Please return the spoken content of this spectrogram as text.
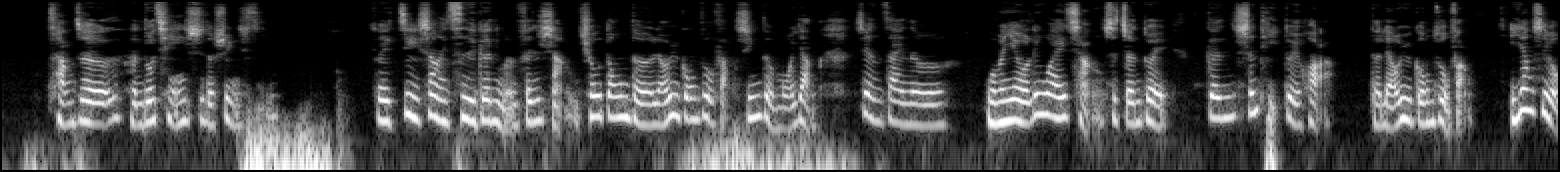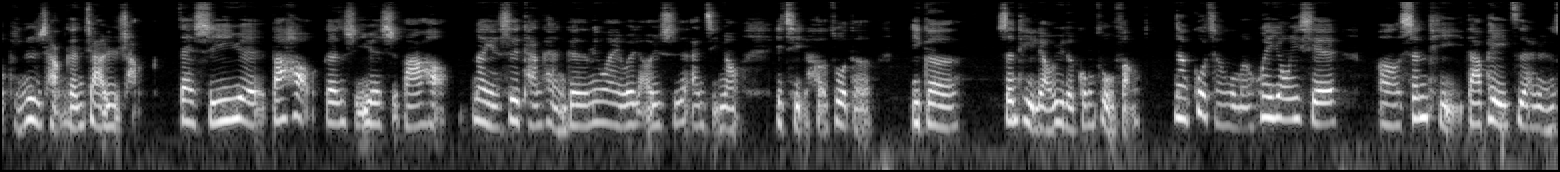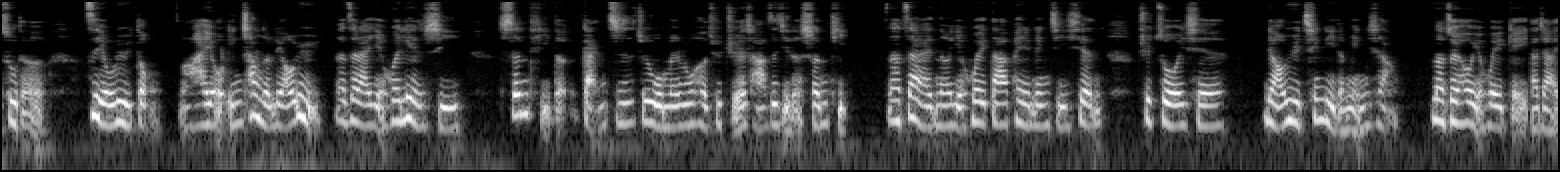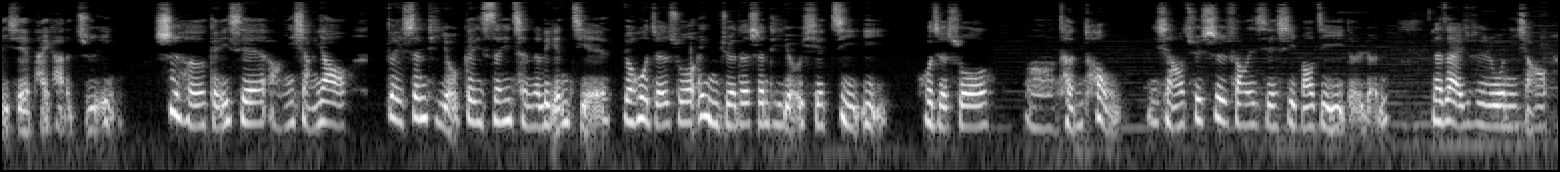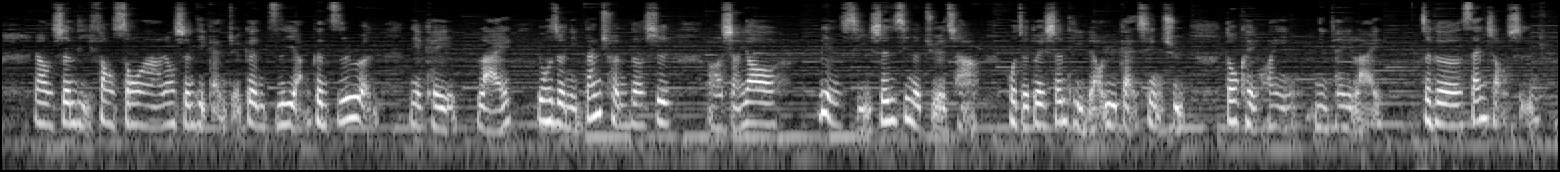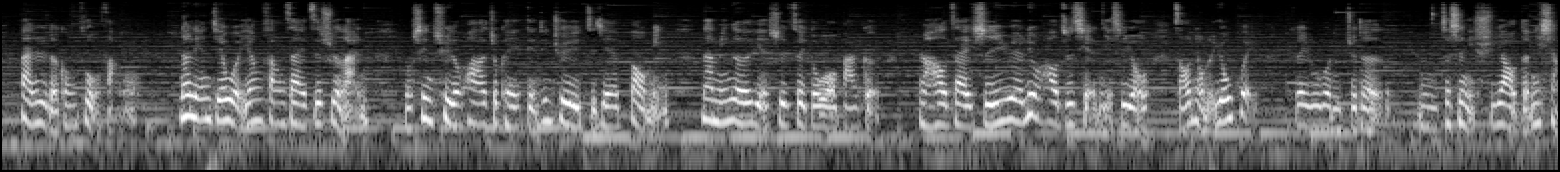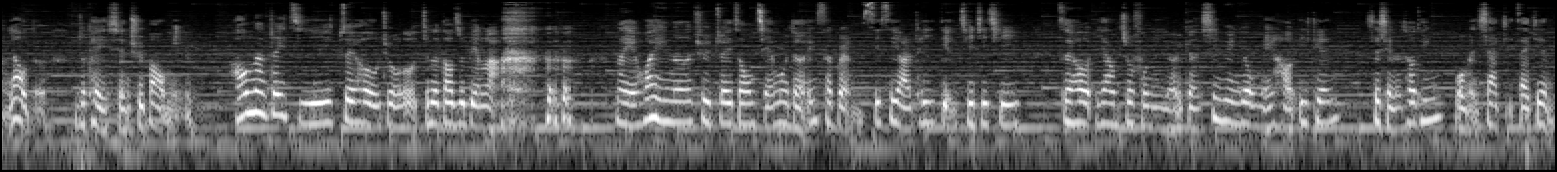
藏着很多潜意识的讯息，所以继上一次跟你们分享秋冬的疗愈工作坊新的模样，现在呢，我们也有另外一场是针对跟身体对话的疗愈工作坊，一样是有平日场跟假日场，在十一月八号跟十一月十八号，那也是侃侃跟另外一位疗愈师安吉妙一起合作的一个身体疗愈的工作坊。那过程我们会用一些呃身体搭配自然元素的自由律动啊，还有吟唱的疗愈。那再来也会练习身体的感知，就是我们如何去觉察自己的身体。那再来呢，也会搭配零极限去做一些疗愈清理的冥想。那最后也会给大家一些牌卡的指引，适合给一些啊你想要对身体有更深一层的连结，又或者说，哎，你觉得身体有一些记忆，或者说。嗯，疼痛，你想要去释放一些细胞记忆的人，那再来就是，如果你想要让身体放松啊，让身体感觉更滋养、更滋润，你也可以来；又或者你单纯的是啊、想要练习身心的觉察，或者对身体疗愈感兴趣，都可以欢迎你可以来这个三小时半日的工作坊哦。那链接我一样放在资讯栏，有兴趣的话就可以点进去直接报名。那名额也是最多八个。然后在十一月六号之前也是有早鸟的优惠，所以如果你觉得嗯这是你需要的、你想要的，你就可以先去报名。好，那这一集最后就真的到这边啦。那也欢迎呢去追踪节目的 Instagram ccrt 点七七七。最后，一样祝福你有一个幸运又美好的一天。谢谢你的收听，我们下集再见。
